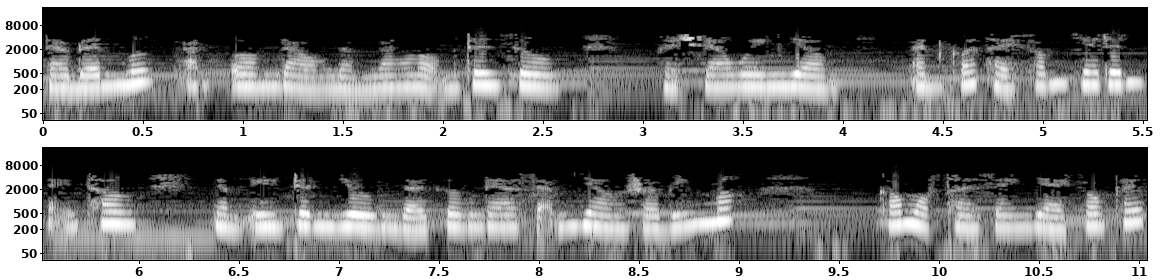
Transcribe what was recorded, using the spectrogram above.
đau đến mức anh ôm đầu nằm lăn lộn trên giường. Về sau quen dần, anh có thể khống chế đến bản thân, nằm yên trên giường đợi cơn đau giảm dần rồi biến mất. Có một thời gian dài không phát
